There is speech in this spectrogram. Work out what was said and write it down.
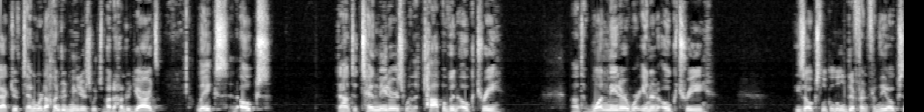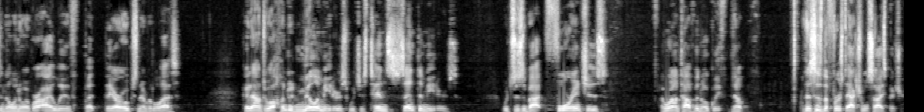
factor of 10, we're at 100 meters, which is about 100 yards. Lakes and oaks. Down to 10 meters, we're in the top of an oak tree. Down to one meter, we're in an oak tree. These oaks look a little different from the oaks in Illinois where I live, but they are oaks nevertheless. Go down to 100 millimeters, which is 10 centimeters, which is about four inches, and we're on top of an oak leaf. Now, this is the first actual size picture.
